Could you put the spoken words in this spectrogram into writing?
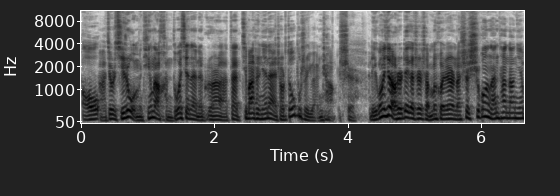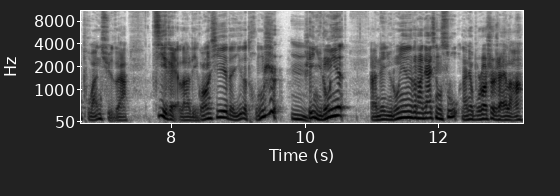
哦啊，就是其实我们听到很多现在的歌啊，在七八十年代的时候都不是原唱。是李光羲老师这个是什么回事呢？是时光南他当年谱完曲子啊，寄给了李光羲的一个同事，嗯是一女中音啊。这女中音歌唱家姓苏，咱就不说是谁了啊。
